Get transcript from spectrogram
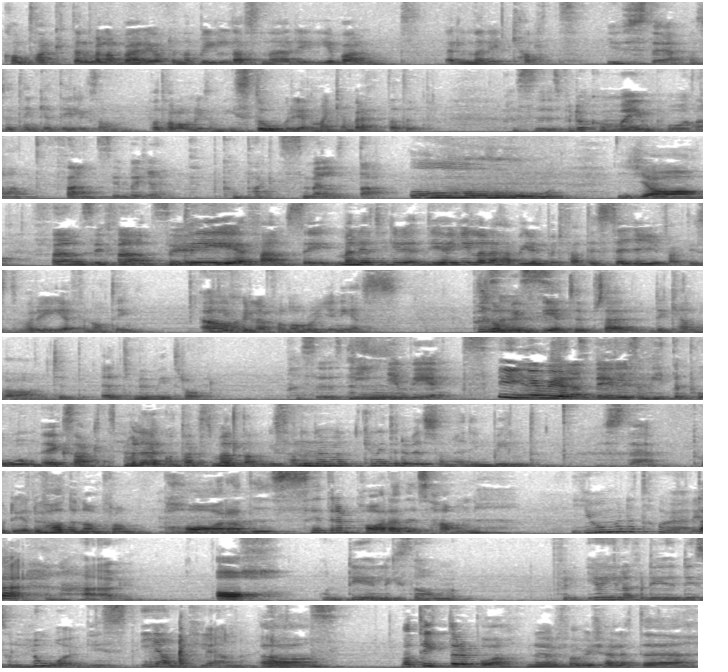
kontakten mellan bergarterna bildas när det är varmt eller när det är kallt. Just det. Alltså jag tänker att det är liksom, på tal om liksom historien man kan berätta typ. Precis, för då kommer man in på ett annat fancy begrepp. Kontaktsmälta. Ooh, ja, Fancy fancy. det är fancy. Men jag, tycker, jag gillar det här begreppet för att det säger ju faktiskt vad det är för någonting. Till ja, skillnad från orogenes. precis. Som är typ så här, det kan vara typ ett Mumintroll. precis. Ingen vet. Ingen egentligen. vet. Det är liksom hittepå. Exakt. Men den här kontaktsmältan, visst hade Mm. den, kan inte du visa mig din bild? Just det. På det, du hade någon från Paradis, heter den Paradishamn? Jo, men det tror jag det är. Där. Den här. Åh, Och det är liksom... För jag gillar för det, det är så logiskt egentligen. Ja. Att, vad tittar du på? Nu får vi köra lite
